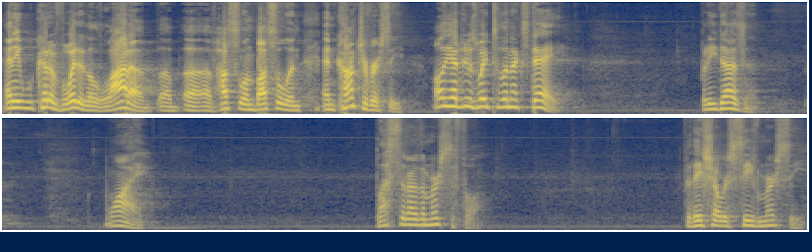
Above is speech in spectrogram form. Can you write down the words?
and he could have avoided a lot of, of, of hustle and bustle and, and controversy. All he had to do was wait till the next day. But he doesn't. Why? Blessed are the merciful, for they shall receive mercy.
